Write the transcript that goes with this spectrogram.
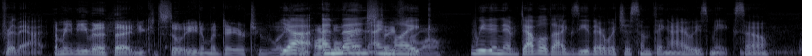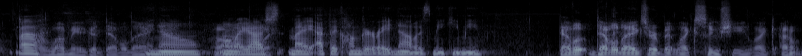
for that. I mean, even at that, you can still eat them a day or two later. yeah, Hard-boiled and then I'm like, we didn't have deviled eggs either, which is something I always make. So, I love me a good deviled egg. I know. Oh, oh, my boy. gosh, my epic hunger right now is making me. Devil, deviled eggs are a bit like sushi. Like I don't,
